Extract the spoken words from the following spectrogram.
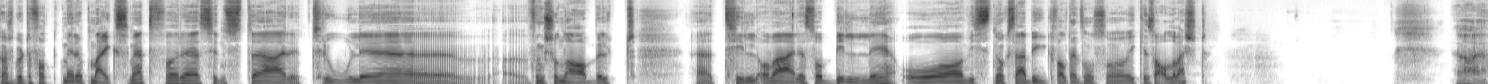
kanskje burde fått mer oppmerksomhet, for jeg syns det er utrolig eh, funksjonabelt til å være så billig, og visstnok så er byggekvaliteten også ikke så aller verst. Ja, ja.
